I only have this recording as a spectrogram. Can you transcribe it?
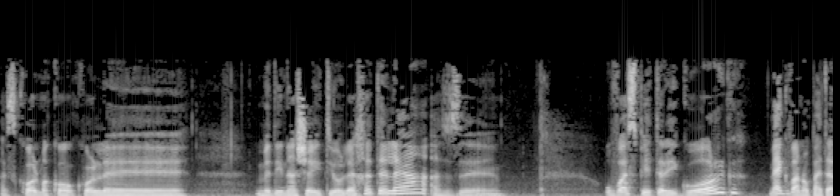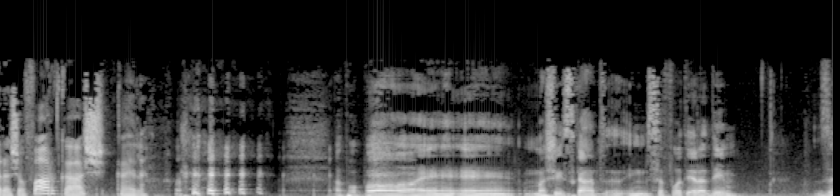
אז כל מקום, כל אה, מדינה שהייתי הולכת אליה, אז אה, ובס פטר איגורג, מגוונו פטר השופרקש, כאלה. אפרופו אה, אה, מה שהזכרת, עם ספרות ילדים, זה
